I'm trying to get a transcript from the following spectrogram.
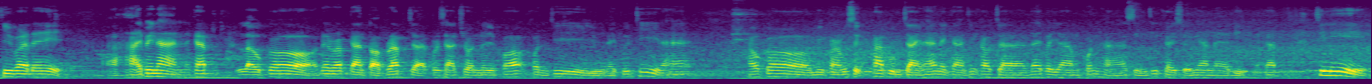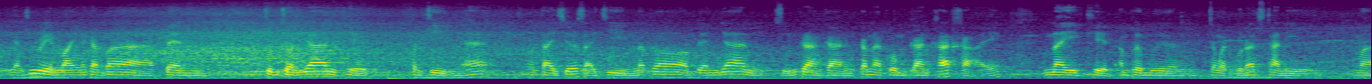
ที่ว่าได้หายไปนานนะครับ เราก็ได้รับการตอบรับจากประชาชนโดยเฉพาะคนที่อยู่ในพื้นที่นะฮะ เขาก็มีความรู้สึกภาคภูมิใจนะฮะในการที่เขาจะได้พยายามค้นหาสิ่งที่เคยสวยงามในอดีตนะครับ ที่นี่อย่างที่เรียนไว้นะครับว่าเป็นชุมชนย่านเขตคนจีนนะฮะคนไทยเชื้อสายจีน แล้วก็เป็นย่านศูนย์กลางการคมนาคมการค้าขาย ในเขตอำเภอเมือง จังหวัดอุบลราชธานี มา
